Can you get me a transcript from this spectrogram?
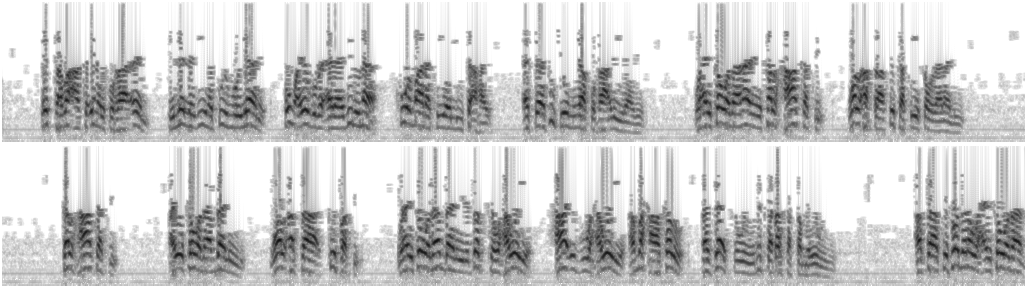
ittabacaka inay ku raaceen ila aladiina kuwii mooyaane hum ayaguba araadilunaa kuwa maaragtay yaa liita ahay asaafisheenna yaa ku raacda yidhaahdeen waxay ka wadaanaa kal xaakati wal asaasikati ka wadaanaa layidhi kal xaakati ayay ka wadaan ba layidhi wal asaakifati waxay ka wadaan ba layidhi dadka waxaa weeye xaa'igu waxaa weeye ama xaakadu qasaajka weeye midka dharka sameeyo weeye asaakifadana waxay ka wadaan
